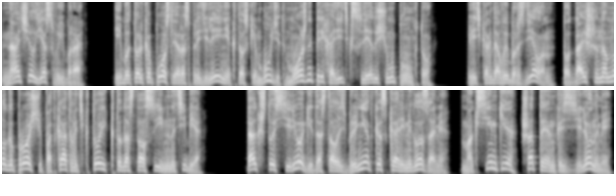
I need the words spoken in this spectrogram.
Начал я с выбора ибо только после распределения, кто с кем будет, можно переходить к следующему пункту. Ведь когда выбор сделан, то дальше намного проще подкатывать к той, кто достался именно тебе. Так что Сереге досталась брюнетка с карими глазами, Максимке — шатенка с зелеными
